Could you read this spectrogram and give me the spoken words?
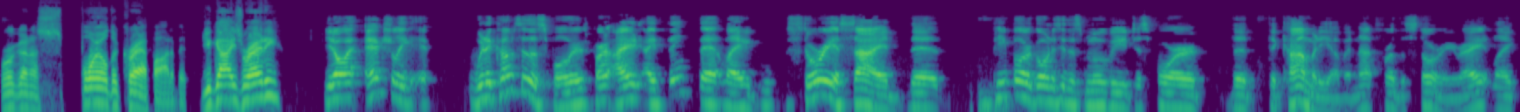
we're going to spoil the crap out of it. You guys ready? You know? Actually, when it comes to the spoilers part, I, I think that like story aside, the people are going to see this movie just for the the comedy of it, not for the story, right? Like,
